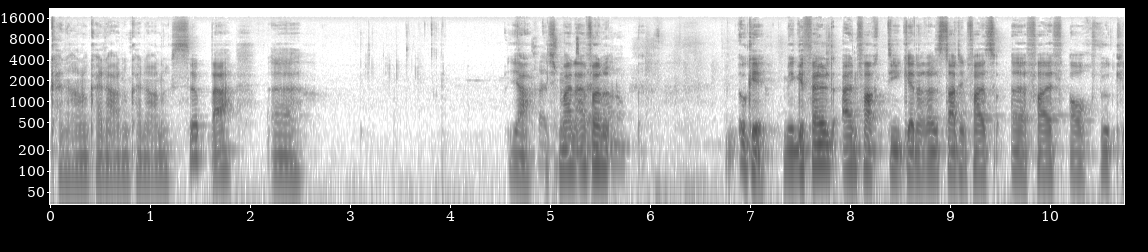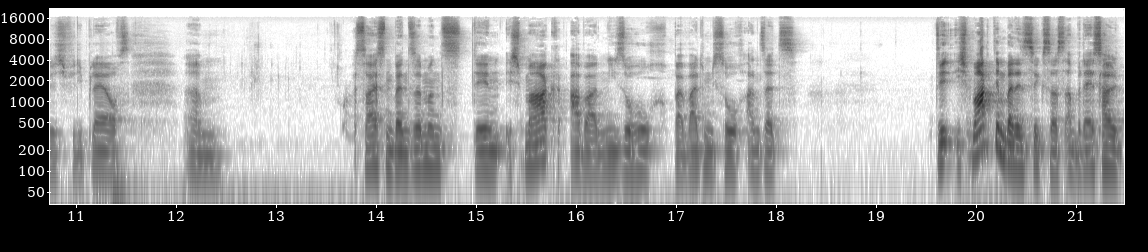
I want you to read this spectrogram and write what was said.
keine Ahnung, keine Ahnung, keine Ahnung. Super. Äh, ja, ich meine einfach. Okay, mir gefällt einfach die generelle Starting Five, äh, Five auch wirklich für die Playoffs. Ähm, es heißt ein Ben Simmons, den ich mag, aber nie so hoch, bei weitem nicht so hoch ansetzt. Ich mag den bei den Sixers, aber der ist halt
